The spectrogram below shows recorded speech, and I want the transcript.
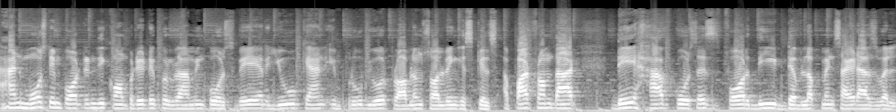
and most important the competitive programming course where you can improve your problem solving skills. Apart from that they have courses for the development side as well.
